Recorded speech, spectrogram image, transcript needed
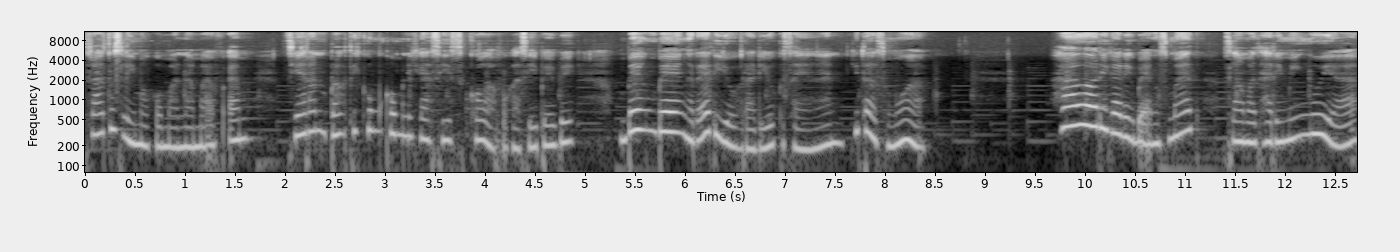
105,6 FM siaran praktikum komunikasi Sekolah Vokasi IPB, Beng Beng Radio, radio kesayangan kita semua. Halo adik-adik Bengsmet, selamat hari Minggu ya.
